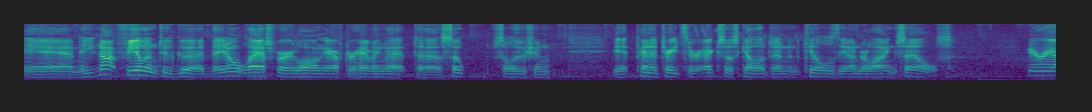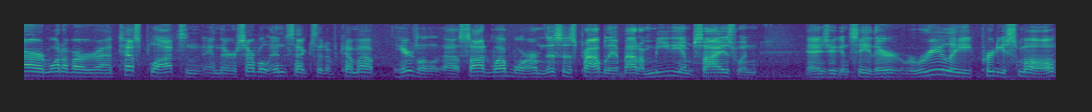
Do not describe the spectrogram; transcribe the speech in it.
and he's not feeling too good. They don't last very long after having that uh, soap solution. It penetrates their exoskeleton and kills the underlying cells. Here we are in one of our uh, test plots and, and, there are several insects that have come up. Here's a, a sod webworm. This is probably about a medium-sized one. As you can see, they're really pretty small.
